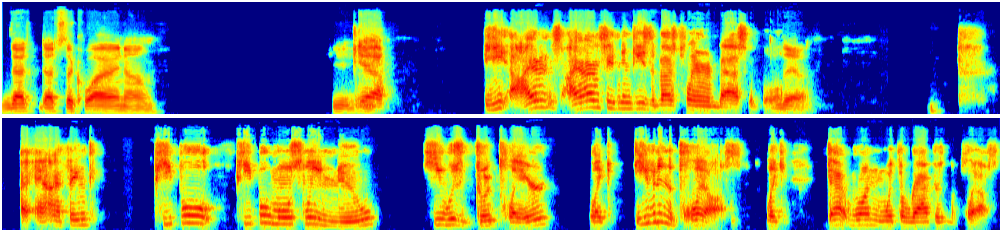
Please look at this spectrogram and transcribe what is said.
that that's the Kawhi I know. He, he- Yeah. He, I, I honestly think he's the best player in basketball. yeah, and I think people people mostly knew he was a good player. Like even in the playoffs, like that run with the Raptors in the playoffs,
